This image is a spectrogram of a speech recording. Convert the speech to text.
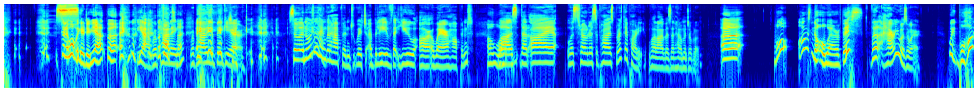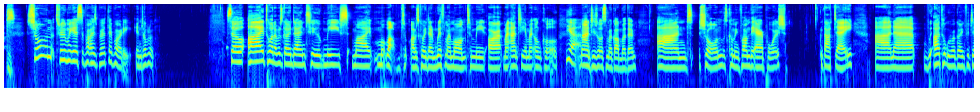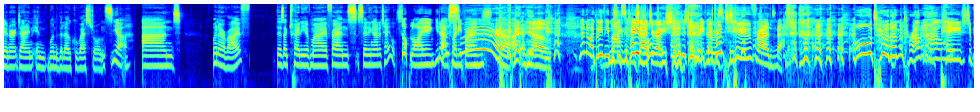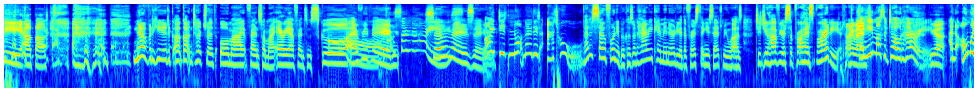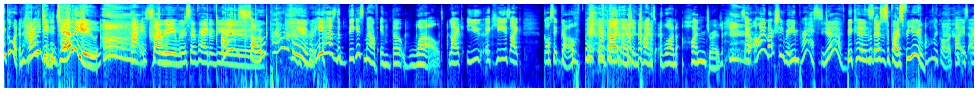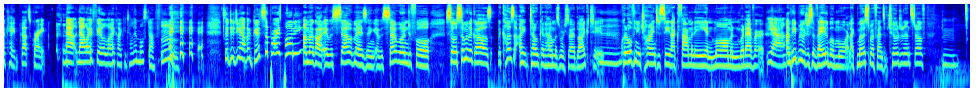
don't know what we're going to do yet, but Yeah, we're planning. We're planning a big year. So another thing that happened, which I believe that you are aware happened, Oh, what? was that I was thrown a surprise birthday party while I was at home in Dublin. Uh, what? I was not aware of this. Well, Harry was aware. Wait, what? Sean threw me a surprise birthday party in Dublin. So I thought I was going down to meet my well, I was going down with my mom to meet our my auntie and my uncle. Yeah. My auntie's also my godmother, and Sean was coming from the airport that day, and uh, we, I thought we were going for dinner down in one of the local restaurants. Yeah. And when I arrive, there's like twenty of my friends sitting at a table. Stop lying. You don't I have 20 friends. swear. I, I know. No, no, I believe people sitting at the table. exaggeration. I just don't believe there, was 20. two friends now. All two of them crowded around. Paid to be at that. no, but he had got got in touch with all my friends from my area, friends from school, Aw, everything. That's so nice. So amazing. I did not know this at all. that is so funny because when Harry came in earlier, the first thing he said to me was, "Did you have your surprise party?" And I went, So he must have told Harry. "Yeah." And oh my god, and Harry, Harry didn't tell you. That is so Harry, weird. we're so proud of you. I am so proud of him. he has the biggest mouth in the world. Like you, like he is like Gossip Girl, but in guy version times 100. So I'm actually really impressed. Yeah. Because Well, there's a surprise for you. Oh my god, that is okay. That's great. Now, now I feel like I can tell him more stuff. Mm. so, did you have a good surprise party? Oh my god, it was so amazing. It was so wonderful. So some of the girls, because I don't get home as much as I'd like to, mm. quite often you're trying to see like family and mom and whatever. Yeah. And people who are just available more. Like most of my friends have children and stuff.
